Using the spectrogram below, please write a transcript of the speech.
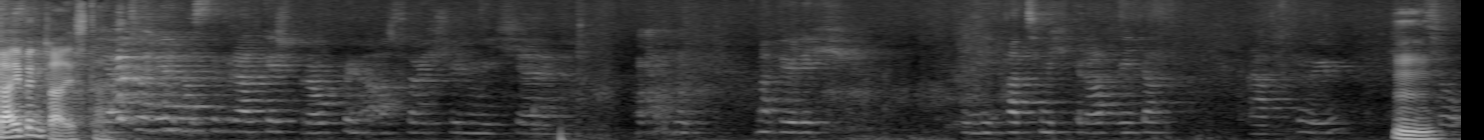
Scheibengleister. Ja, hast du gerade gesprochen, also ich fühle mich äh, natürlich, hat es mich gerade wieder aufgerührt. Hm. So,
